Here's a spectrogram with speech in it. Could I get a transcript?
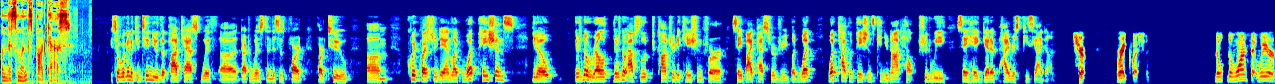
on this month's podcast. So we're going to continue the podcast with uh, Dr. Winston. This is part part two. Um, quick question, Dan. Like, what patients? You know, there's no rel- there's no absolute contraindication for say bypass surgery, but what what type of patients can you not help? Should we say, hey, get a high risk PCI done? Sure, great question. The the ones that we're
